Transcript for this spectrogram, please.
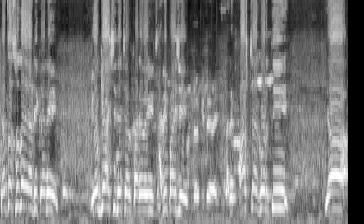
त्याचा सुद्धा या ठिकाणी योग्य अशी त्याच्यावर कार्यवाही झाली पाहिजे. आणि फास्ट वरती या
